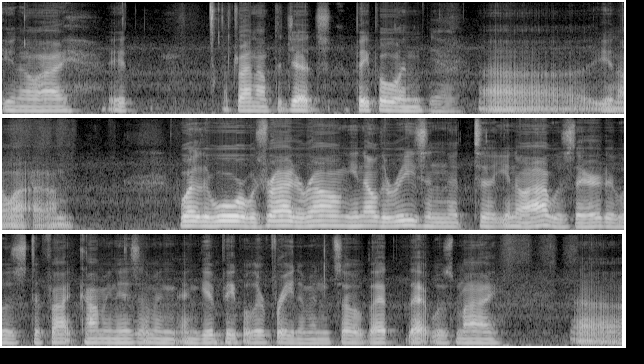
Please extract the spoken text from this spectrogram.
you know, I it. I try not to judge people, and Yeah. uh, you know, I, um, whether the war was right or wrong, you know, the reason that uh, you know I was there it was to fight communism and, and give people their freedom, and so that that was my uh,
